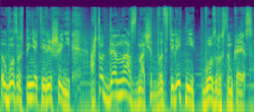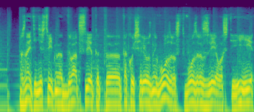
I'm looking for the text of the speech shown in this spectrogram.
возраст принятия решений. А что для нас значит 20-летний возраст МКС? Вы знаете, действительно, 20 лет – это такой серьезный возраст, возраст зрелости. И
